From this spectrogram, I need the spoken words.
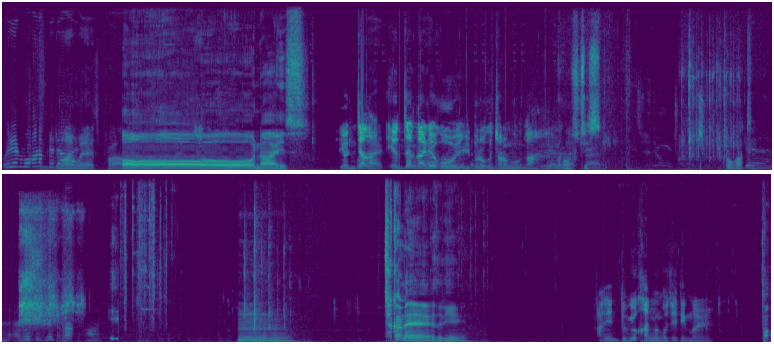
We didn't want him to die. win it's pro. 오 나이스 연장 연장 가려고 일부러 그 저런 건가? 그럴 수도 있어 그런 거 같아 this is just for fun. 음 착하네 애들이 아니 능욕하는 거지 님을. 아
